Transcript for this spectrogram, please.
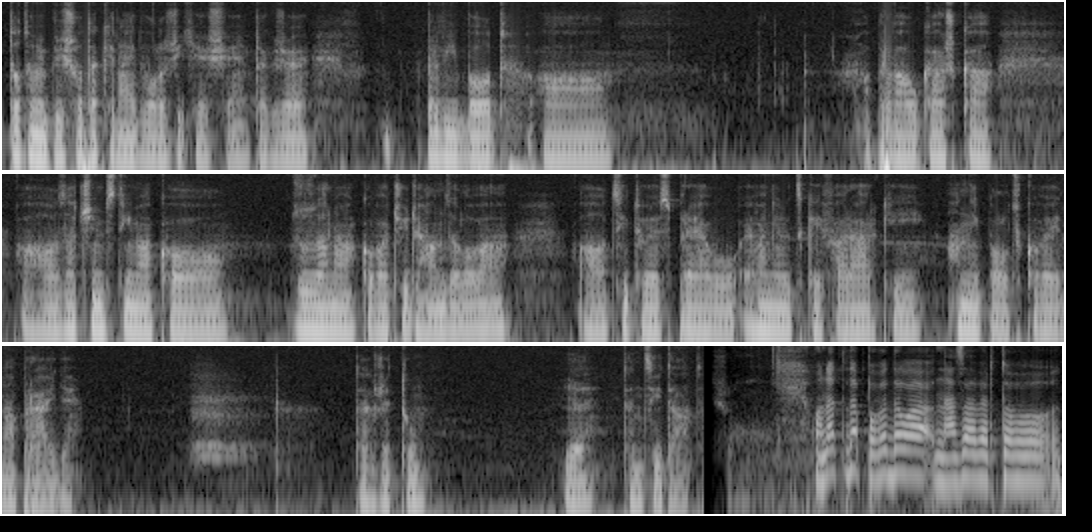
toto mi prišlo také najdôležitejšie. Takže prvý bod, prvá ukážka, začnem s tým, ako Zuzana Kovačič-Hanzelová cituje z prejavu evangelickej farárky Anny Polckovej na Prajde. Takže tu je ten citát. Ona teda povedala na záver toho,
